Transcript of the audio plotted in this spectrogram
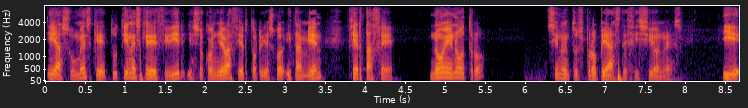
y asumes que tú tienes que decidir y eso conlleva cierto riesgo y también cierta fe, no en otro, sino en tus propias decisiones. Y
